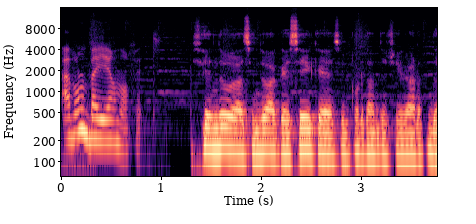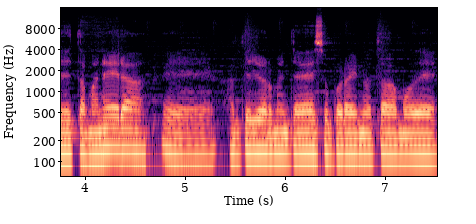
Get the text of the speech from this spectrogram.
avant le Bayern en fait Sin duda, sin duda que sí, que es importante llegar de esta manera. Eh, anteriormente a eso, por ahí no estábamos de,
